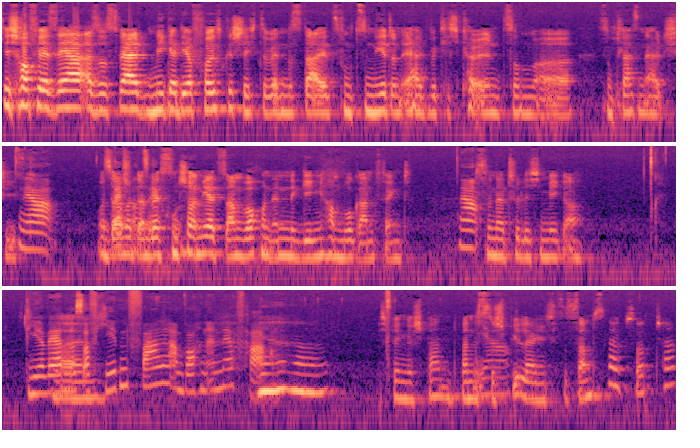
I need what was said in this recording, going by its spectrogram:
ich hoffe ja sehr, also es wäre halt mega die Erfolgsgeschichte, wenn das da jetzt funktioniert und er halt wirklich Köln zum, äh, zum Klassenerhalt schießt. Ja. Und damit am besten cool. schon jetzt am Wochenende gegen Hamburg anfängt. Ja. Das wäre natürlich mega. Wir werden Weil, das auf jeden Fall am Wochenende erfahren. Ich bin gespannt. Wann ist ja. das Spiel eigentlich? Ist es Samstag, Sonntag?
